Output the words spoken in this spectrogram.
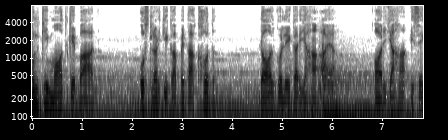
उनकी मौत के बाद उस लड़की का पिता खुद डॉल को लेकर यहाँ आया और यहाँ इसे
